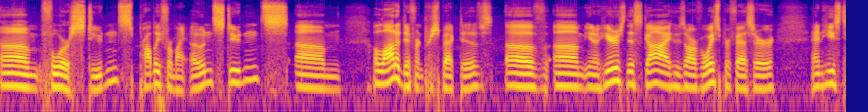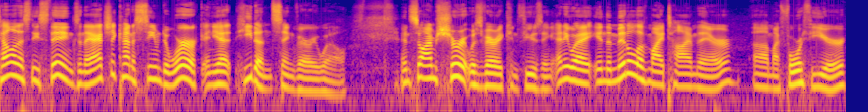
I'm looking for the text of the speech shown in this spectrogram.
um, for students, probably for my own students. Um, a lot of different perspectives of, um, you know, here's this guy who's our voice professor and he's telling us these things and they actually kind of seem to work and yet he doesn't sing very well. And so i'm sure it was very confusing. Anyway in the middle of my time there uh, my fourth year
